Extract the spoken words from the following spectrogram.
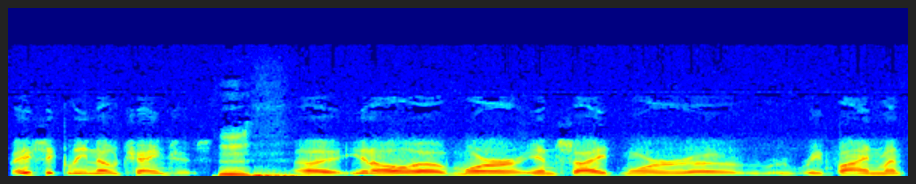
basically no changes. Hmm. Uh, you know, uh, more insight, more uh, refinement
